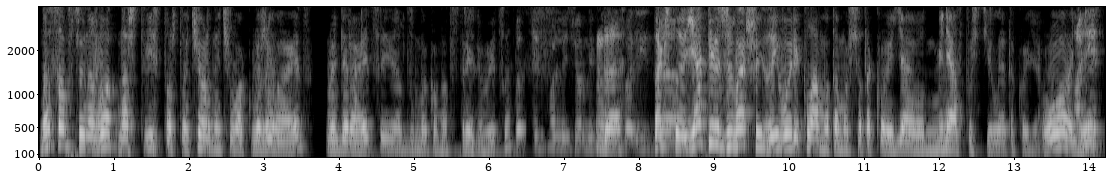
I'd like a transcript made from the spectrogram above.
Ну, собственно, вот наш твист, то, что черный чувак выживает выбирается и от зомбаков отстреливается. Баскетбольный черный да. Так что я переживаю, что из-за его рекламу там и все такое. Я, он меня отпустил, я такой, я, о, они, есть.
